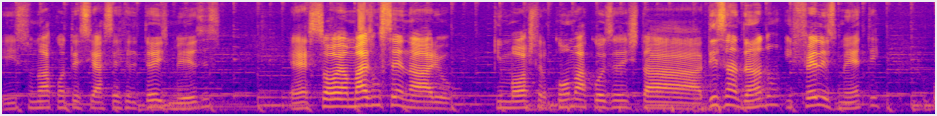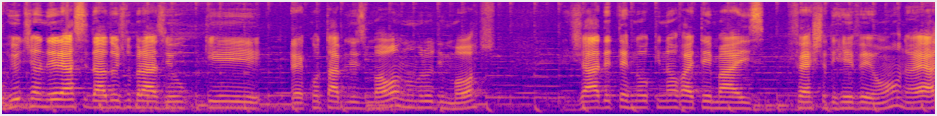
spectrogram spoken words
Isso não acontecia há cerca de três meses. É só é mais um cenário que mostra como a coisa está desandando, infelizmente. O Rio de Janeiro é a cidade hoje no Brasil que é, contabiliza o maior número de mortos já determinou que não vai ter mais festa de Réveillon, né?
